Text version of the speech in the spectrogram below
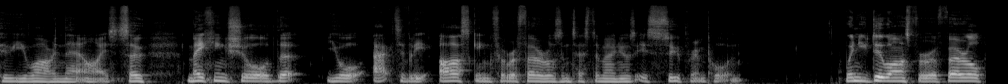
who you are in their eyes. So, making sure that you're actively asking for referrals and testimonials is super important. When you do ask for a referral,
